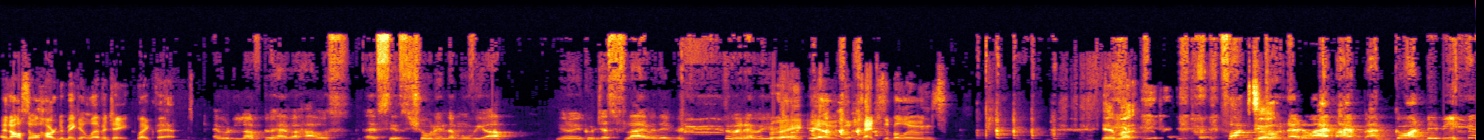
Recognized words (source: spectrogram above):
and also hard to make it levitate like that. I would love to have a house as is shown in the movie Up. You know, you could just fly with it wherever you Right? want. Yeah, attach the balloons. yeah, but Fuck the So- tornado. I'm I'm I'm gone, baby.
